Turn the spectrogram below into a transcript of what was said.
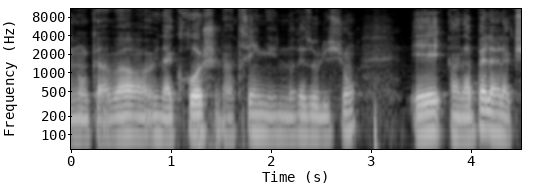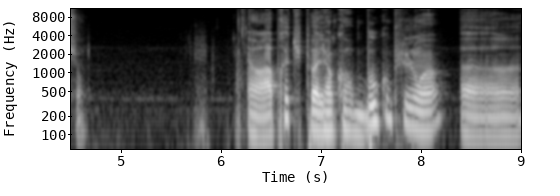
Donc avoir une accroche, une intrigue, une résolution et un appel à l'action. Alors après, tu peux aller encore beaucoup plus loin. Euh,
